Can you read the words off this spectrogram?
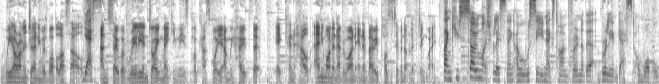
we are on a journey with Wobble ourselves. Yes. And so we're really enjoying making these podcasts for you. And we hope that it can help anyone and everyone in a very positive and uplifting way. Thank you so much for listening, and we will see you next time for another brilliant guest on Wobble.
